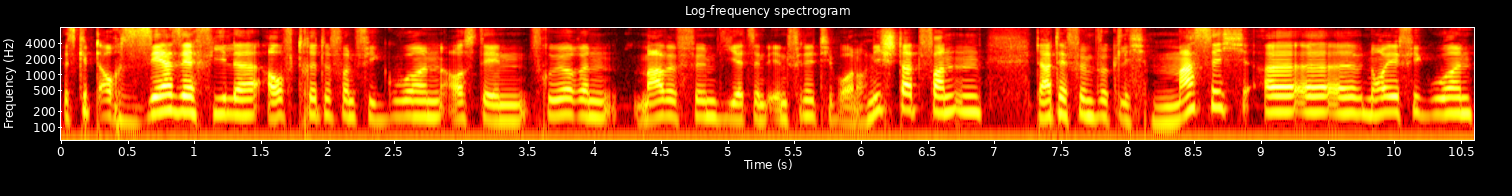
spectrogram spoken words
Es gibt auch sehr, sehr viele Auftritte von Figuren aus den früheren Marvel-Filmen, die jetzt in Infinity War noch nicht stattfanden. Da hat der Film wirklich massig äh, äh, neue Figuren,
